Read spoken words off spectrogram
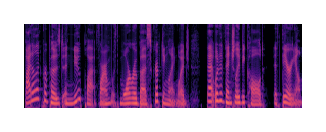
Vitalik proposed a new platform with more robust scripting language that would eventually be called Ethereum.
